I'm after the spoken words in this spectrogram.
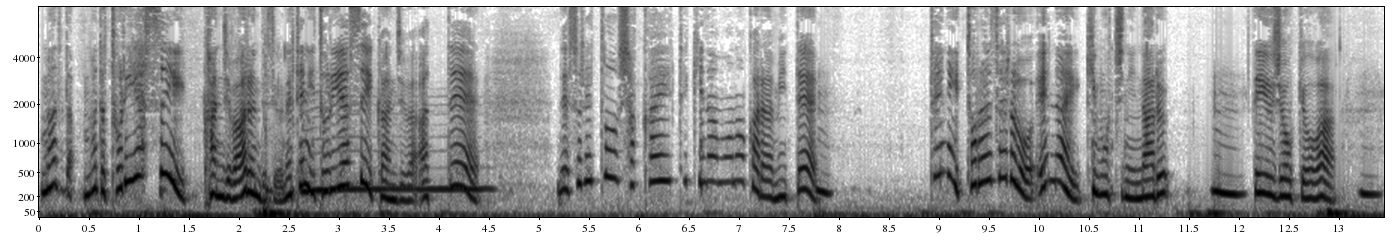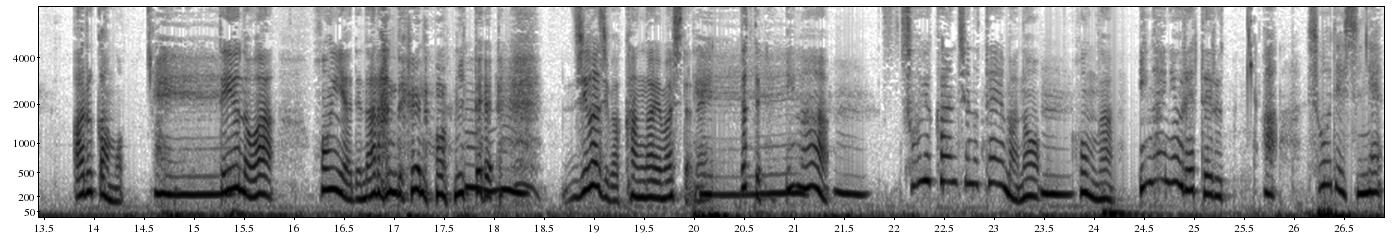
まだ、まだ取りやすい感じはあるんですよね。手に取りやすい感じはあって、で、それと社会的なものから見て、手に取らざるを得ない気持ちになるっていう状況はあるかも。っていうのは、本屋で並んでるのを見て、じわじわ考えましたね。だって今、うん、そういう感じのテーマの本が意外に売れてる。あ、そうですね。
